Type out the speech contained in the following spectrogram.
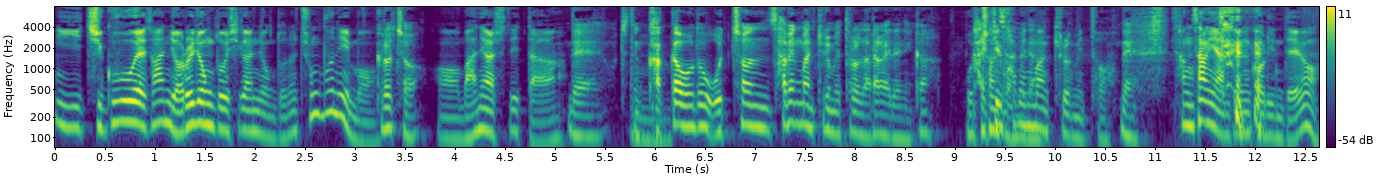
이 지구에서 한 열흘 정도 시간 정도는 충분히 뭐 그렇죠. 어, 많이 할 수도 있다. 네, 어쨌든 음. 가까워도 5,400만 킬로미터를 날아가야 되니까 5,400만 킬로미터. 네, 상상이 안 되는 거리인데요.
